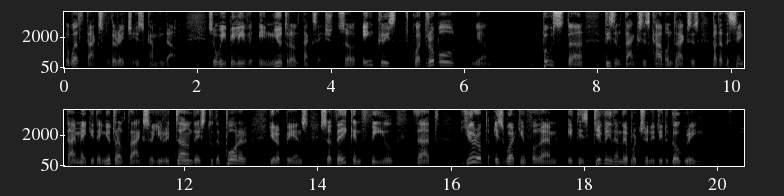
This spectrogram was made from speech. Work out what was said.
the wealth tax for the rich is coming down so we believe in neutral taxation so increased quadruple you know, boost uh, diesel taxes, carbon taxes, but at the same time make it a neutral tax so you return this to the poorer Europeans so they can feel that Europe is working for them, it is giving them the opportunity to go green so the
